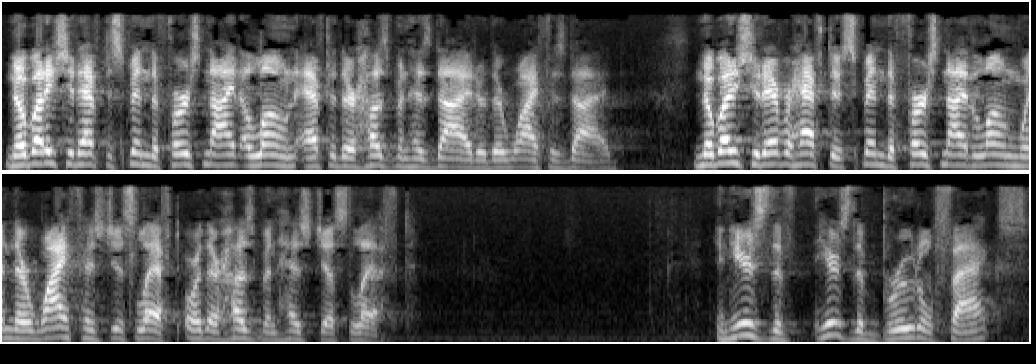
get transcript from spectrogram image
Nobody should have to spend the first night alone after their husband has died or their wife has died. Nobody should ever have to spend the first night alone when their wife has just left or their husband has just left. And here's the, here's the brutal facts.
